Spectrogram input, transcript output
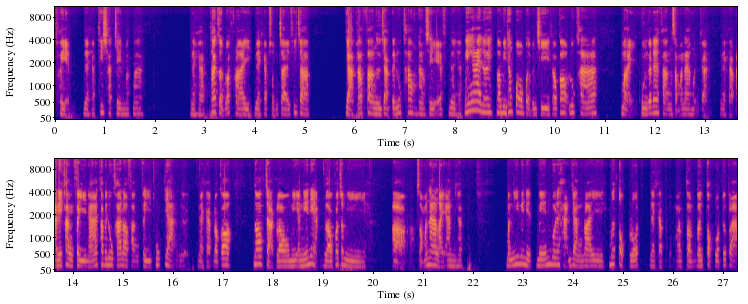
เทรดนะครับที่ชัดเจนมากๆนะครับถ้าเกิดว่าใครนะครับสนใจที่จะอยากรับฟังหรืออยากเป็นลูกค้าของทาง CF นะครับง่ายๆเลย เรามีทั้งโปรเปิดบัญชี แล้วก็ลูกค้า ใหม่ คุณก็ได้ฟังสัมมนาเหมือนกันนะครับ อันนี้ฟังฟรีนะ ถ้าเป็นลูกค้าเราฟังฟรีทุกอย่างเลยนะครับ แล้วก็นอกจากเรามีอันนี้เนี่ยเราก็จะมีสัมมนาหลายอันครับมันนี่ management บริหารอย่างไรเมื่อตกรถนะครับผมตอนตอนตกรถหรือเปล่า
